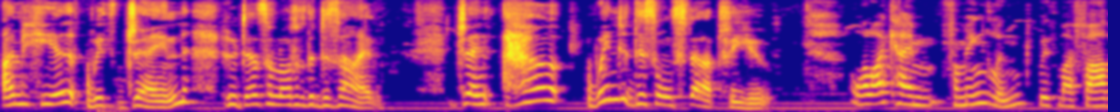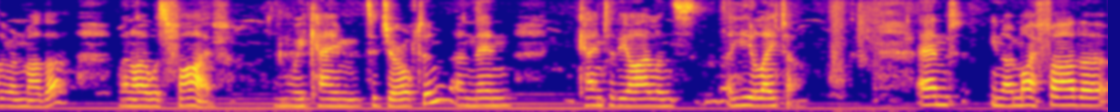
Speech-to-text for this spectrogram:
I'm here with Jane, who does a lot of the design. Jane, how, when did this all start for you? Well, I came from England with my father and mother when I was five. And we came to Geraldton and then came to the islands a year later. And, you know, my father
